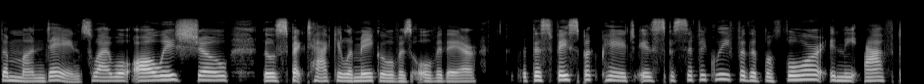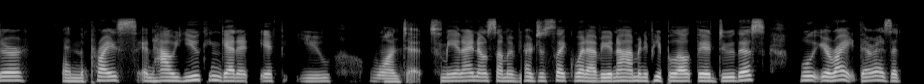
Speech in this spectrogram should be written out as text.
the mundane. So I will always show those spectacular makeovers over there. But this Facebook page is specifically for the before and the after and the price and how you can get it if you want it. I mean, I know some of you are just like, whatever, you know how many people out there do this? Well, you're right. There is a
